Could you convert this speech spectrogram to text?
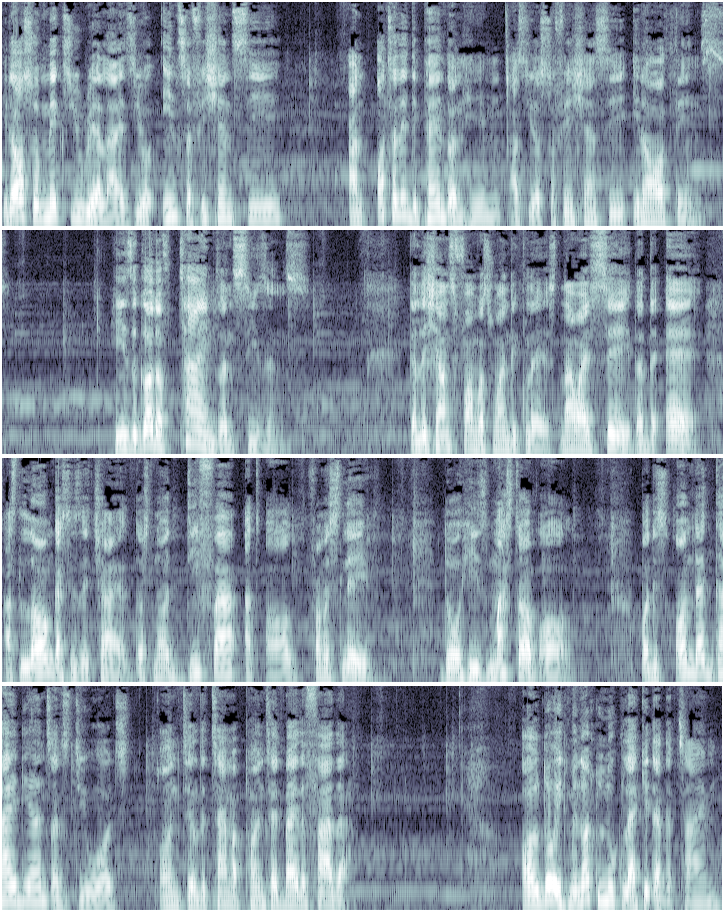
It also makes you realize your insufficiency and utterly depend on Him as your sufficiency in all things. He is a God of times and seasons. Galatians 4 verse 1 declares, Now I say that the heir, as long as he is a child, does not differ at all from a slave, though he is master of all, but is under guardians and stewards until the time appointed by the Father. Although it may not look like it at the time,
